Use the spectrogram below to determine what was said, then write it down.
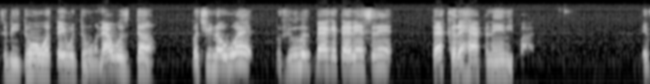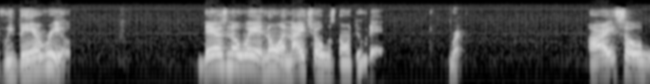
to be doing what they were doing. That was dumb. But you know what? If you look back at that incident, that could have happened to anybody. If we being real, there's no way of knowing Nitro was gonna do that. Right. All right. So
